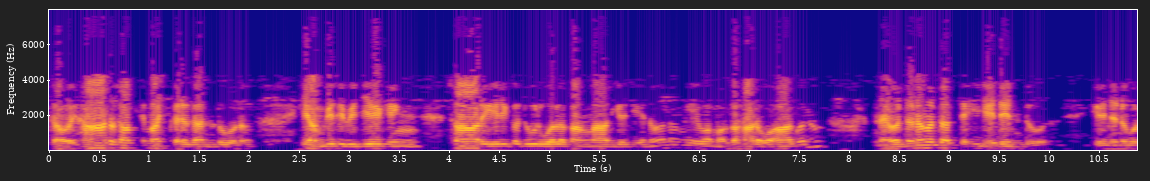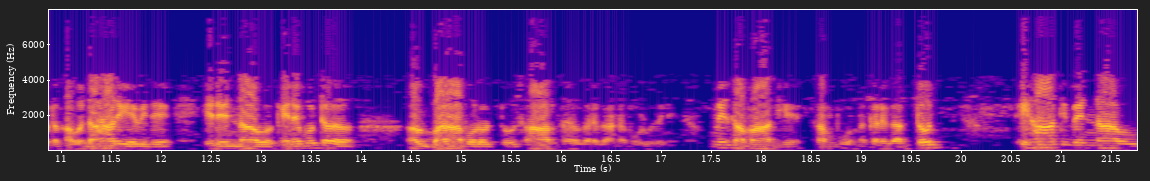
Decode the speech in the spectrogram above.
තව එහාට ශක්තිමත් කරගන්න ඕන. යම් කිසි විදියකින් ශාරීරික දුර්වලකම් ආදිය තියෙනවා නම් ඒවා මගහර වහගෙන නැවත නැවතත් එහි යෙදෙන්න ඕන. යෙදෙනකොට කවදා හරි ඒ විදිහේ යෙදෙන්නව කෙනෙකුට බලාපොරොත්තු සාර්ථක කරගන්න පුළුවන්. මේ සමාධිය සම්පූර්ණ කරගත්තොත් එහා තිබෙන්නා වූ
